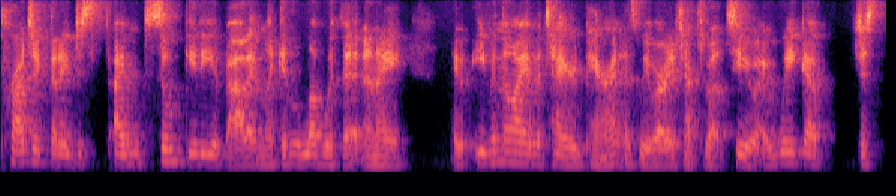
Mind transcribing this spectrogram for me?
project that I just I'm so giddy about. I'm like in love with it and I, I even though I am a tired parent as we've already talked about too, I wake up just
